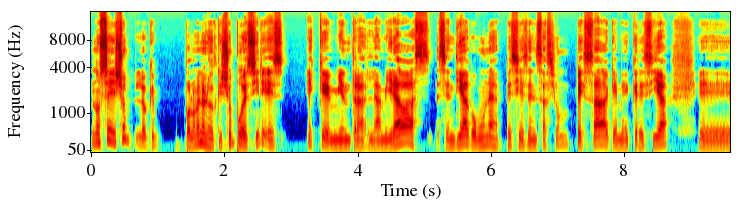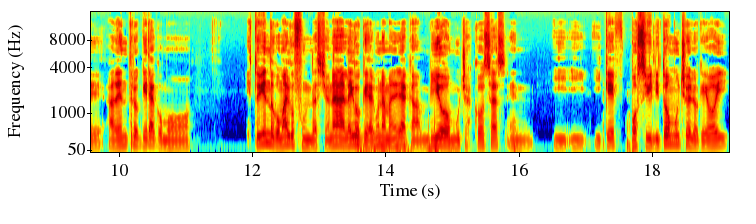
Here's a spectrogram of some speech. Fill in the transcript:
No sé, yo lo que. Por lo menos lo que yo puedo decir es. Es que mientras la miraba sentía como una especie de sensación pesada que me crecía eh, adentro, que era como. Estoy viendo como algo fundacional, algo que de alguna manera cambió muchas cosas en, y, y- y que posibilitó mucho de lo que hoy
